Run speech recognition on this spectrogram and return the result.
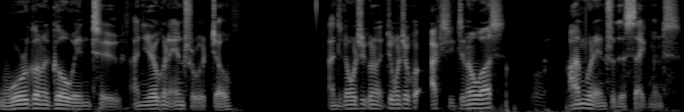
We're gonna go into, and you're gonna intro it, Joe. And you know what you're gonna do? You know what you're, actually, do you know what? What? I'm gonna intro this segment.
